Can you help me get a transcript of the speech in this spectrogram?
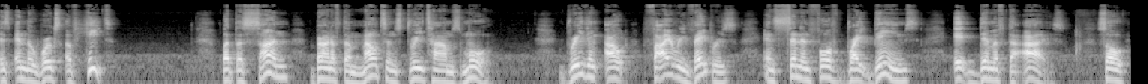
is in the works of heat, but the sun burneth the mountains three times more, breathing out fiery vapors and sending forth bright beams, it dimmeth the eyes. So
